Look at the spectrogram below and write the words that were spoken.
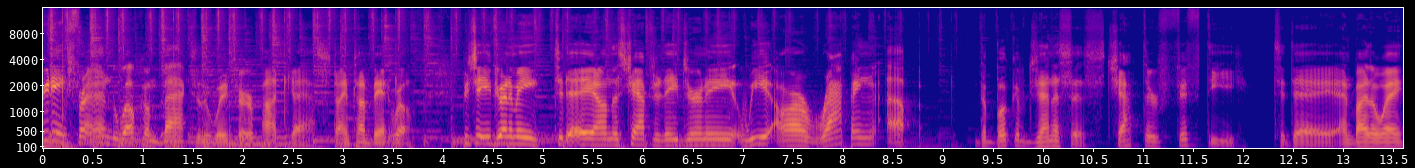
Greetings, friend. Welcome back to the Wayfarer Podcast. I'm Tom Vanderwell. Appreciate you joining me today on this chapter day journey. We are wrapping up the book of Genesis, chapter 50 today. And by the way,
